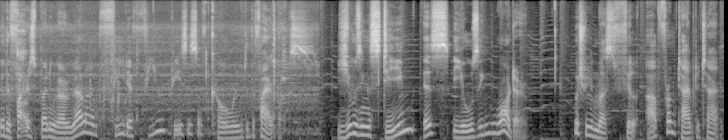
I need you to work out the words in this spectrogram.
if the fire is burning very well and feed a few pieces of coal into the firebox. Using steam is using water, which we must fill up from time to time.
